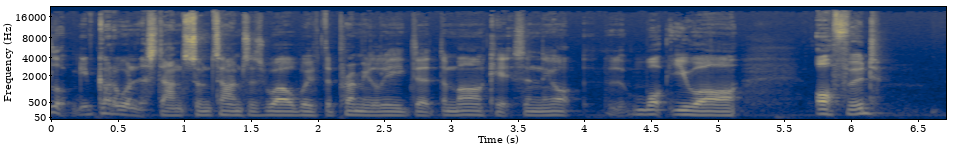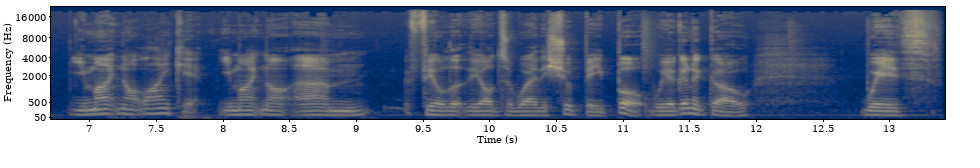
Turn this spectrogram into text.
look, you've got to understand sometimes as well with the Premier League that the markets and the what you are offered, you might not like it. You might not um, feel that the odds are where they should be. But we are going to go with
